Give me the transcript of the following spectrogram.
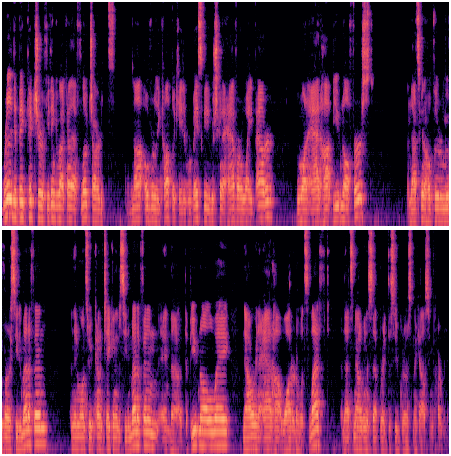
really the big picture, if you think about kind of that flow chart, it's not overly complicated. We're basically we're just going to have our white powder. We want to add hot butanol first and that's going to hopefully remove our acetaminophen. And then once we've kind of taken the acetaminophen and, and uh, the butanol away, now we're going to add hot water to what's left, and that's now going to separate the sucrose and the calcium carbonate.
